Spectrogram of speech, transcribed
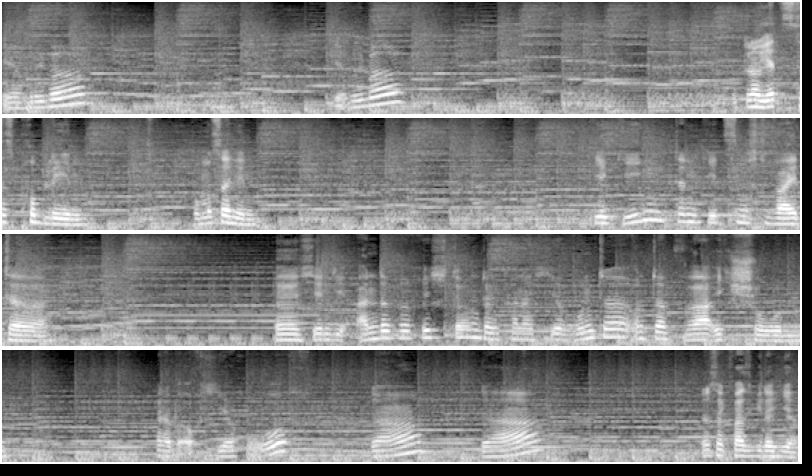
Hier rüber. Hier rüber. Und genau jetzt das Problem. Wo muss er hin? Hier gegen, dann geht's nicht weiter. Äh, hier in die andere Richtung, dann kann er hier runter und da war ich schon. Kann aber auch hier hoch. Da. Da. Dann ist er quasi wieder hier.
